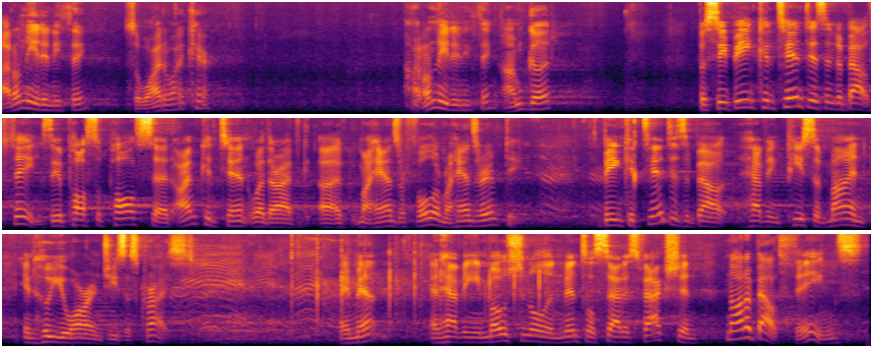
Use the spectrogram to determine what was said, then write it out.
I don't need anything. So why do I care? I don't need anything. I'm good. But see, being content isn't about things. The Apostle Paul said, I'm content whether I've, uh, my hands are full or my hands are empty. Yes, sir. Yes, sir. Being content is about having peace of mind in who you are in Jesus Christ. Amen? And having emotional and mental satisfaction, not about things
